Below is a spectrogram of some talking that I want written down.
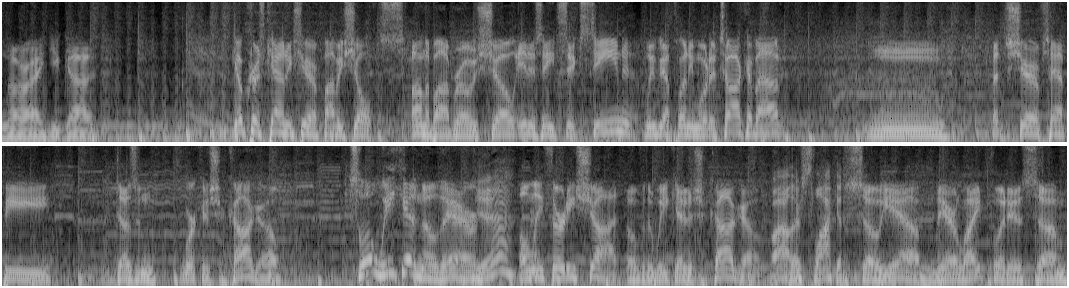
All right, you got it. Gilchrist County Sheriff Bobby Schultz on the Bob Rose Show. It is 816. We've got plenty more to talk about. Mm, bet the sheriff's happy doesn't work in Chicago. Slow weekend though there. Yeah. Only 30 shot over the weekend in Chicago. Wow, they're slacking. So yeah, Mayor Lightfoot is um,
